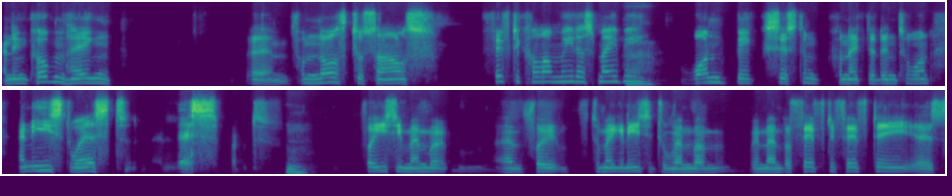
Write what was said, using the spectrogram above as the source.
And in Copenhagen, um, from north to south, 50 kilometers maybe, Ah, one big system connected into one, and east west less. But Hmm. for easy member, um, for to make it easy to remember, remember 50 50 is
